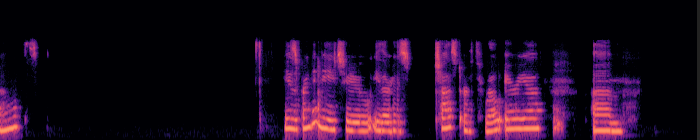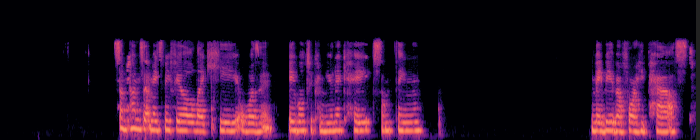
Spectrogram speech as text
else? He's bringing me to either his chest or throat area. Um, sometimes that makes me feel like he wasn't able to communicate something maybe before he passed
